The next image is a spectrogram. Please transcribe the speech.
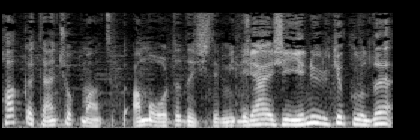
Hakikaten çok mantıklı ama orada da işte millet Yani şey yeni ülke kuruldu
